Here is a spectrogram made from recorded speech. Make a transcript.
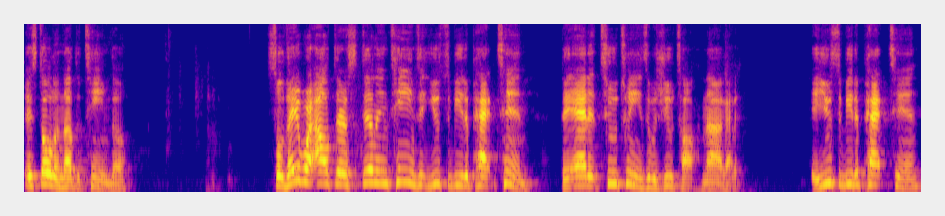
They stole another team though. So they were out there stealing teams. It used to be the Pac 10. They added two teams. It was Utah. Now I got it. It used to be the Pac 10.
